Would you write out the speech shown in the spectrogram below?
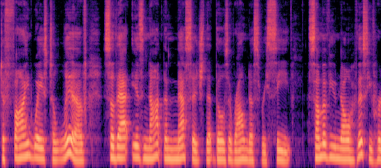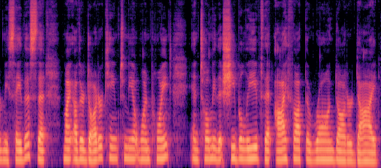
to find ways to live so that is not the message that those around us receive. Some of you know this, you've heard me say this, that my other daughter came to me at one point and told me that she believed that I thought the wrong daughter died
